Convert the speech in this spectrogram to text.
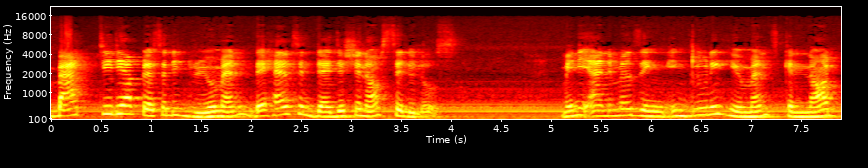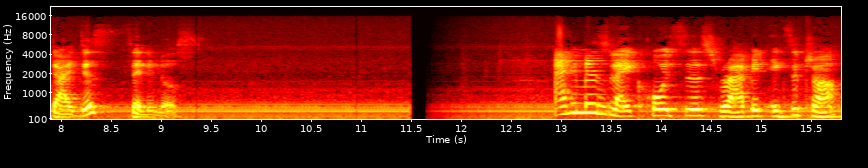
bacteria present in rumen, they help in digestion of cellulose. Many animals, in, including humans, cannot digest cellulose. Animals like horses, rabbit, etc.,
